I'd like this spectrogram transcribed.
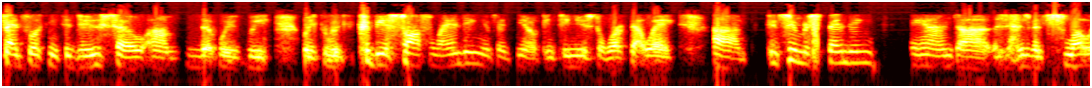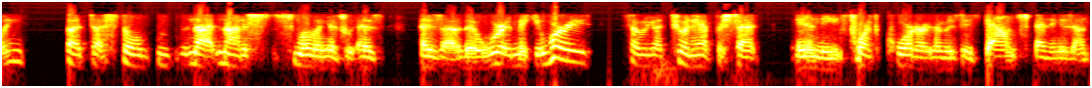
Fed's looking to do. So um, that we, we we we could be a soft landing if it you know continues to work that way. Um, consumer spending and uh, has been slowing, but uh, still not not as slowing as as as uh, they're worried, make you worried. So we got two and a half percent in the fourth quarter. That means its down spending is down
